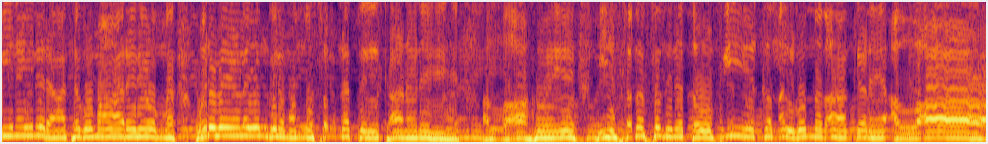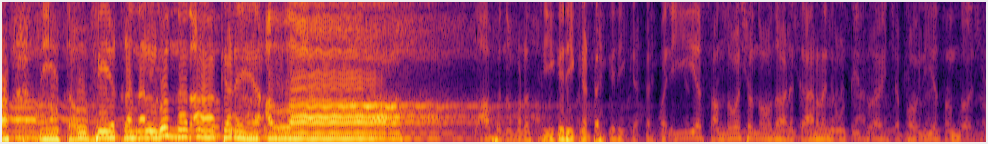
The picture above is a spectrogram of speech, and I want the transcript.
മദീനയിലെ രാജകുമാരനെ ഒന്ന് ഒരു വേളയെങ്കിലും ഒന്ന് സ്വപ്നത്തിൽ കാണണേ. അള്ളാഹുവേ ഈ സദസ്സിന് തൗഫീഖ് നൽകുന്നതാക്കണേ അല്ലാ നീ തൗഫീഖ് നൽകുന്നതാക്കണേ അള്ളാഹു നമ്മളെ സ്വീകരിക്കട്ടെ. വലിയ സന്തോഷം തോന്നുകയാണ്. കാരണം നോട്ടീസ് വായിച്ചപ്പോ വലിയ സന്തോഷം.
